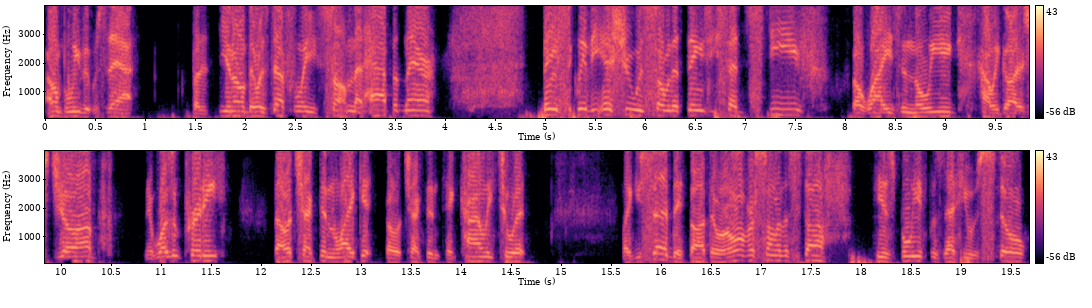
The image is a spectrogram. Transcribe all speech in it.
I don't believe it was that. But you know, there was definitely something that happened there. Basically, the issue was some of the things he said Steve about why he's in the league, how he got his job. And It wasn't pretty. Belichick didn't like it. Belichick didn't take kindly to it. Like you said, they thought they were over some of the stuff. His belief was that he was still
